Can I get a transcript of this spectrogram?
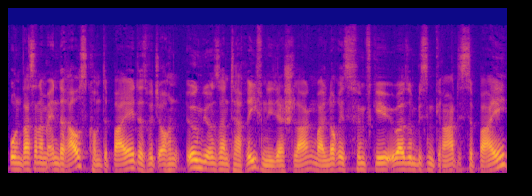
Und was dann am Ende rauskommt dabei, das wird auch in irgendwie unseren Tarifen niederschlagen, weil noch ist 5G überall so ein bisschen gratis dabei.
